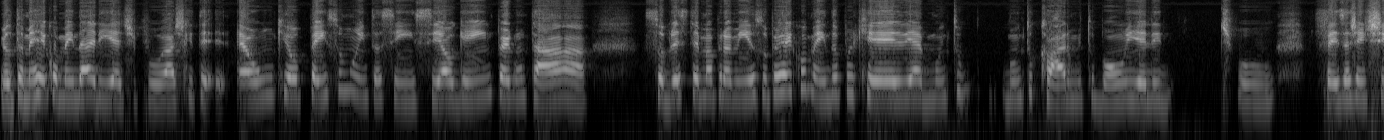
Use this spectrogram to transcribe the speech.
Eu também recomendaria, tipo, acho que te, é um que eu penso muito, assim, se alguém perguntar sobre esse tema para mim, eu super recomendo, porque ele é muito, muito claro, muito bom, e ele, tipo, fez a gente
